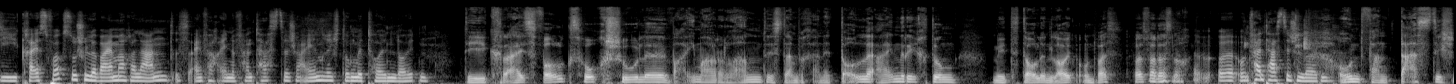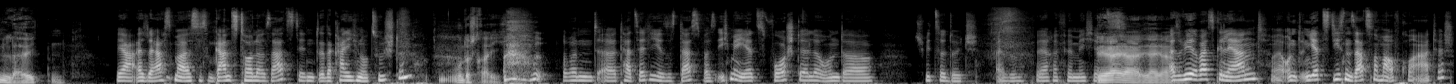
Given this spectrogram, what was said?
die Kreisvolkshochschule Weimarer Land ist einfach eine fantastische Einrichtung mit tollen Leuten. Die Kreisvolkshochschule Weimarer Land ist einfach eine tolle Einrichtung mit tollen Leuten. Und was? Was war das noch? Äh, und fantastischen Leuten. Und fantastischen Leuten. Ja, also erstmal ist es ein ganz toller Satz, den, da kann ich nur zustimmen. Unterstreiche ich. Und äh, tatsächlich ist es das, was ich mir jetzt vorstelle unter Schweizerdeutsch. Also wäre für mich jetzt. Ja, ja, ja, ja. Also wieder was gelernt. Und jetzt diesen Satz nochmal auf Kroatisch.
